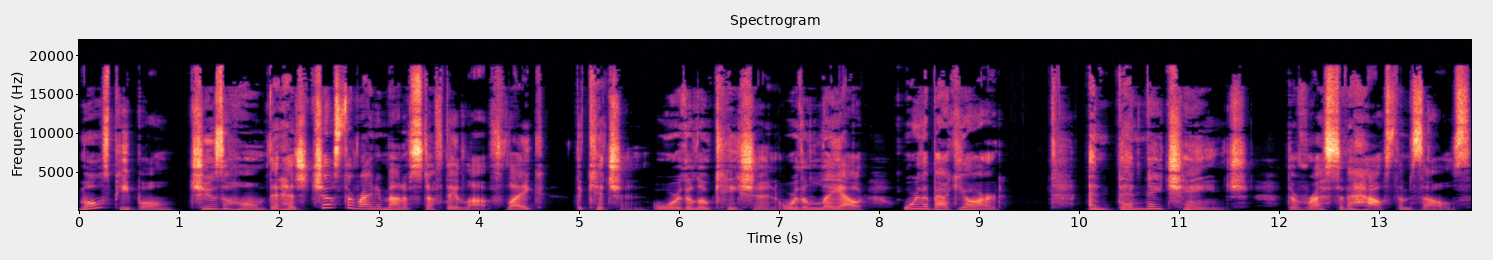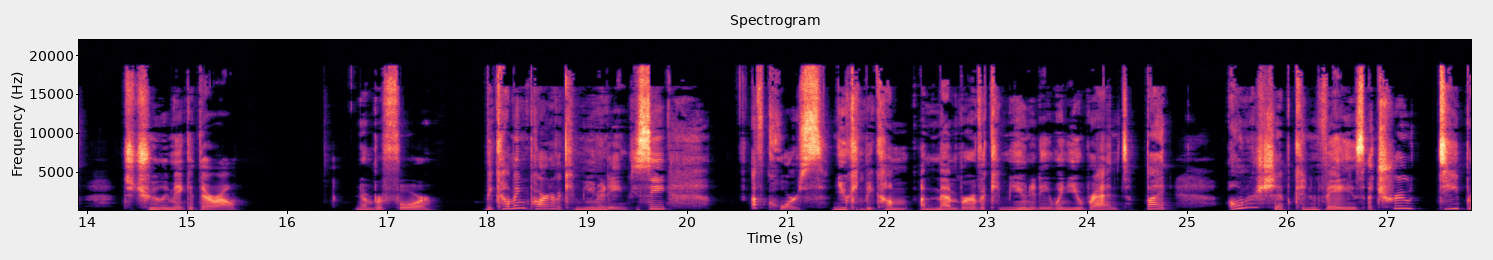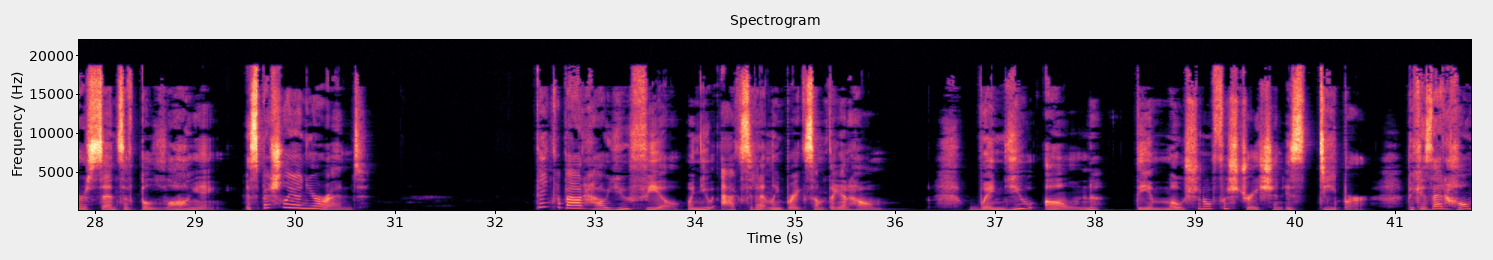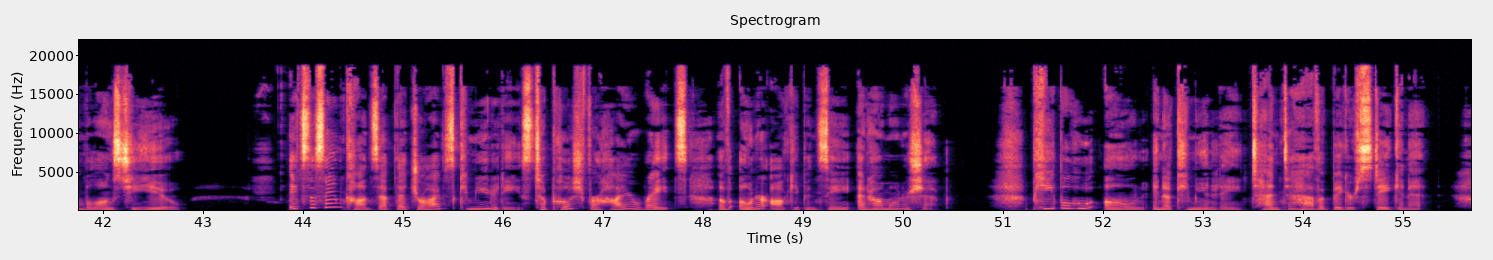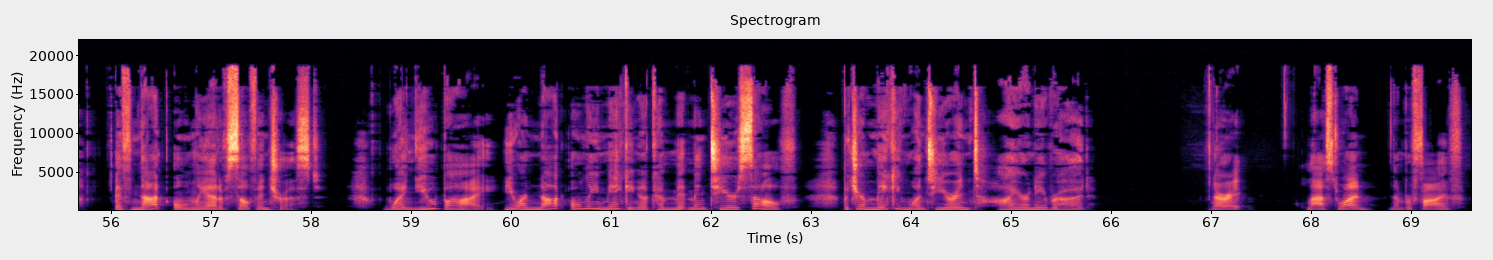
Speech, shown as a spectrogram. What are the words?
Most people choose a home that has just the right amount of stuff they love, like the kitchen, or the location, or the layout, or the backyard. And then they change the rest of the house themselves to truly make it their own. Number four, becoming part of a community. You see, of course, you can become a member of a community when you rent, but ownership conveys a true deeper sense of belonging, especially on your end. Think about how you feel when you accidentally break something at home. When you own, the emotional frustration is deeper because that home belongs to you. It's the same concept that drives communities to push for higher rates of owner occupancy and home ownership. People who own in a community tend to have a bigger stake in it, if not only out of self interest, When you buy, you are not only making a commitment to yourself, but you're making one to your entire neighborhood. All right, last one, number five.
